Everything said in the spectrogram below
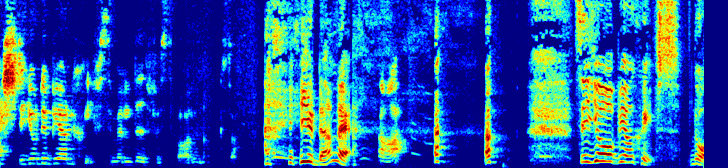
Äsch, det gjorde Björn Skifs i Melodifestivalen också. Gjorde han det? Ja, Så jag och Björn Skifs då.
